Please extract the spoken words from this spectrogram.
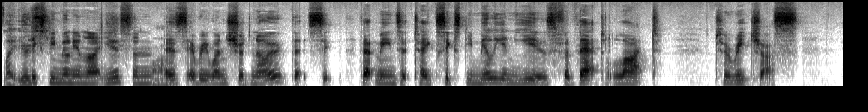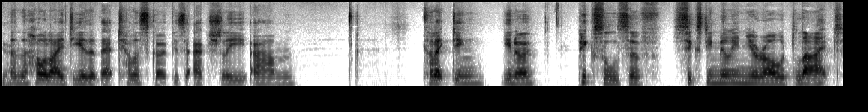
light years. 60 million light years, and as everyone should know, that that means it takes 60 million years for that light to reach us. And the whole idea that that telescope is actually um, collecting, you know, pixels of 60 million year old light.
